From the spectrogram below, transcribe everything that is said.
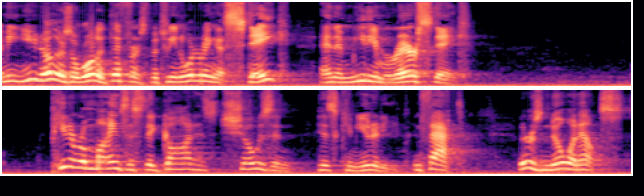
I mean, you know there's a world of difference between ordering a steak and a medium rare steak. Peter reminds us that God has chosen his community. In fact, there is no one else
